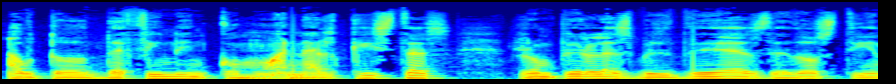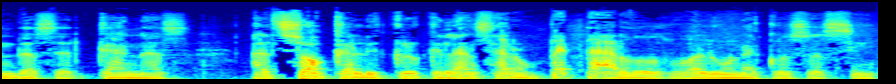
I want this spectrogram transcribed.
autodefinen como anarquistas, rompieron las vidrieras de dos tiendas cercanas al Zócalo y creo que lanzaron petardos o alguna cosa así.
